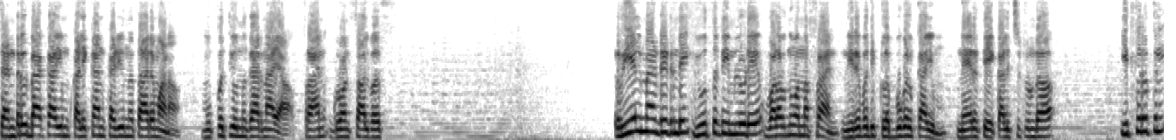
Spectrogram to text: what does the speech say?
സെൻട്രൽ ബാക്കായും കളിക്കാൻ കഴിയുന്ന താരമാണ് മുപ്പത്തിയൊന്നുകാരനായ ഫ്രാൻ ഗ്രോൺസാൽവസ്. റിയൽ മാഡ്രിഡിന്റെ യൂത്ത് ടീമിലൂടെ വളർന്നു വന്ന ഫ്രാൻ നിരവധി ക്ലബ്ബുകൾക്കായും നേരത്തെ കളിച്ചിട്ടുണ്ട്. ഇത്തരത്തിൽ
